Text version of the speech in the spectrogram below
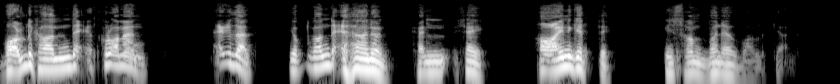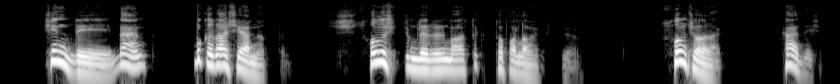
Varlık hâlinde ekremen. Ne güzel. Yokluk hâlinde ehânen. Kel şey, hainlik etti. İnsan böyle bir varlık yani. Şimdi ben bu kadar şey anlattım. Sonuç cümlelerimi artık toparlamak istiyorum. Sonuç olarak kardeşim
